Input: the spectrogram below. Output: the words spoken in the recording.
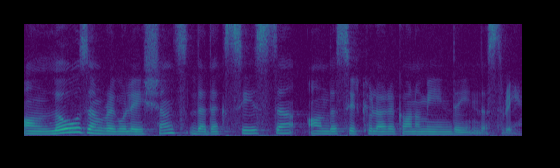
on laws and regulations that exist on the circular economy in the industry.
